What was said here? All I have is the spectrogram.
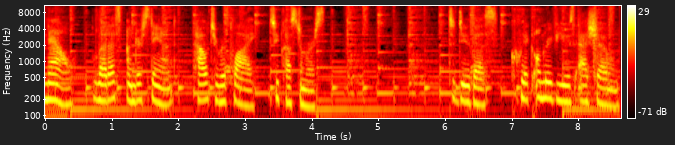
Now, let us understand how to reply to customers. To do this, click on reviews as shown.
